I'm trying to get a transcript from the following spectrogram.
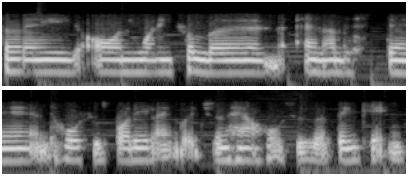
for me on wanting to learn and understand horses' body language and how horses are thinking.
